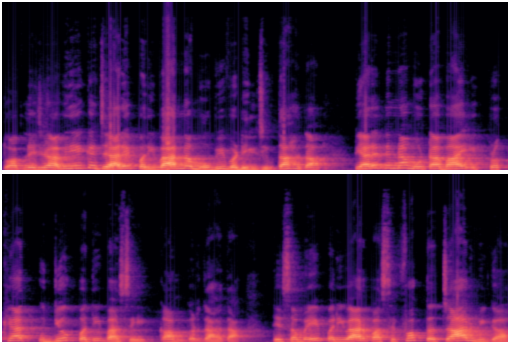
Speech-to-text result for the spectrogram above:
તો આપણે જણાવીએ કે જ્યારે પરિવારના મોભી વડીલ જીવતા હતા, ત્યારે તેમના મોટા ભાઈ એક પ્રખ્યાત ઉદ્યોગપતિ પાસે કામ કરતા હતા. તે સમયે પરિવાર પાસે ફક્ત ચાર વીઘા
